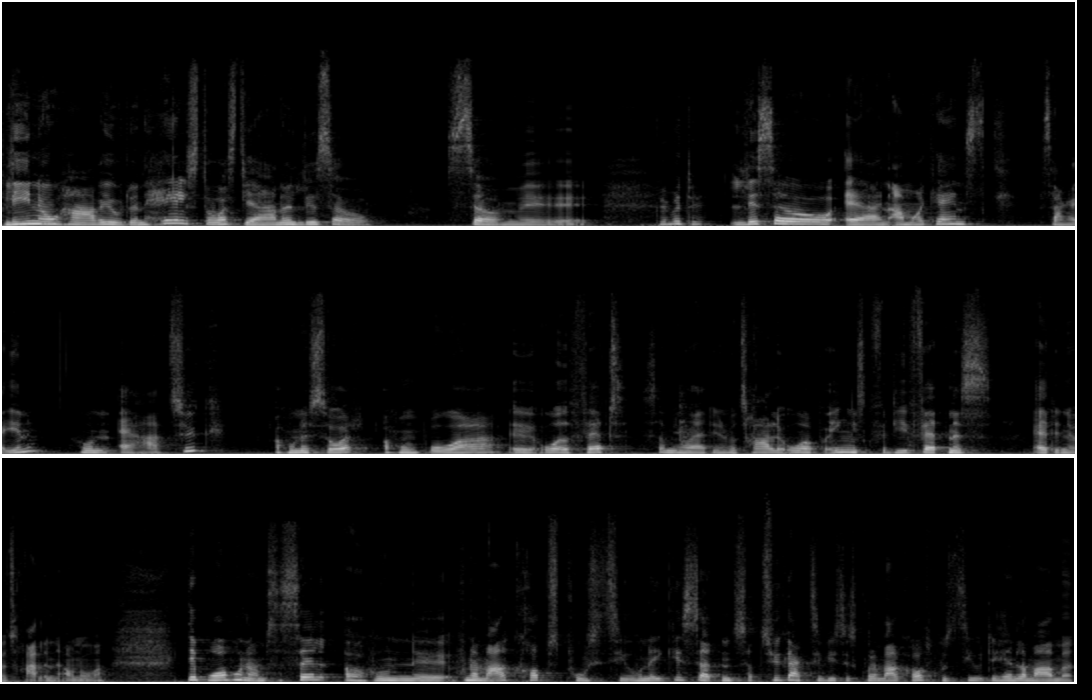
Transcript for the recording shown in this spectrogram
Lige nu har vi jo den helt store stjerne, Lizzo, som... Øh, Hvem er det? Lizzo er en amerikansk sangerinde. Hun er tyk, og hun er sort, og hun bruger øh, ordet fat, som jo er det neutrale ord på engelsk, fordi fatness er det neutrale navnord. Det bruger hun om sig selv, og hun, øh, hun er meget kropspositiv. Hun er ikke sådan så tyk-aktivistisk, hun er meget kropspositiv. Det handler meget om at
